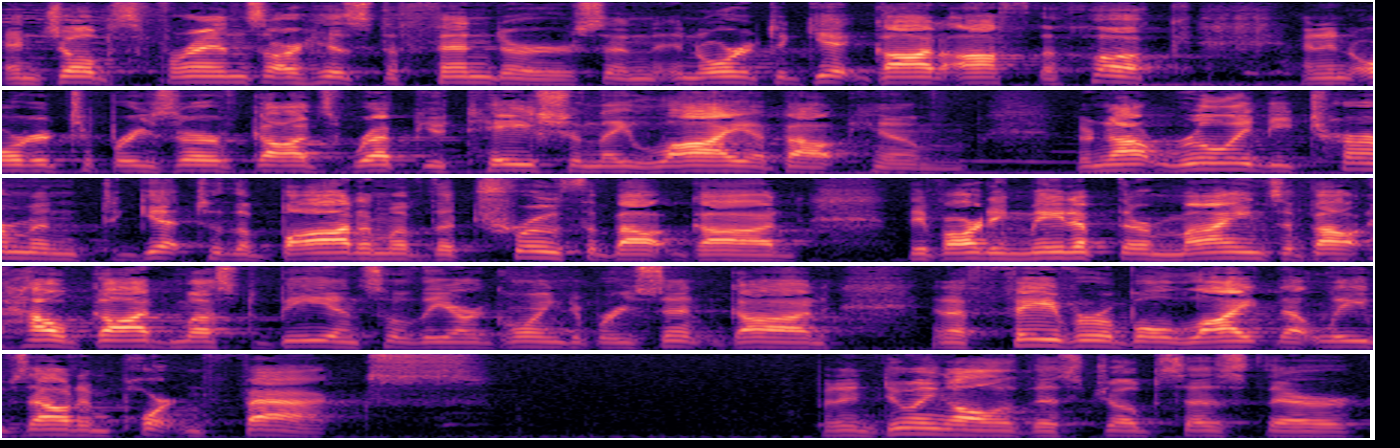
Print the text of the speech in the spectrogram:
and Job's friends are his defenders. And in order to get God off the hook and in order to preserve God's reputation, they lie about him. They're not really determined to get to the bottom of the truth about God. They've already made up their minds about how God must be, and so they are going to present God in a favorable light that leaves out important facts. But in doing all of this, Job says they're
